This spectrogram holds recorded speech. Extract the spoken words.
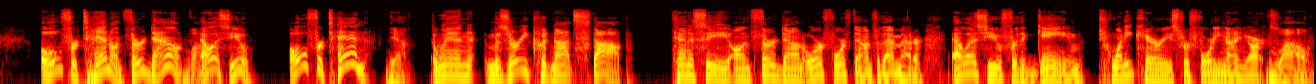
0 for 10 on third down. Wow. LSU. 0 for 10. Yeah. When Missouri could not stop Tennessee on third down or fourth down for that matter. LSU for the game, 20 carries for 49 yards. Wow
